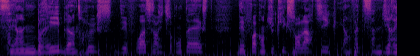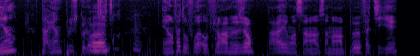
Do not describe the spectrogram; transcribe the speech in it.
C'est une bribe d'un truc. Des fois, c'est sorti de son contexte. Des fois, quand tu cliques sur l'article, en fait, ça ne dit rien. T'as rien de plus que le Ouais. titre. Mm. Et en fait, au, fur- au fur et à mesure, pareil, moi, ça ça m'a un peu fatigué.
